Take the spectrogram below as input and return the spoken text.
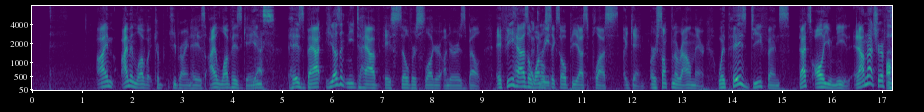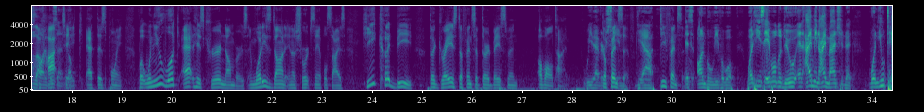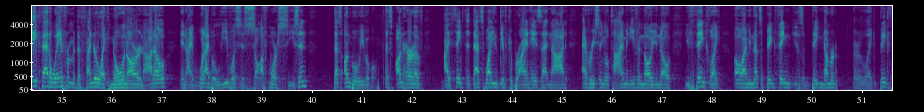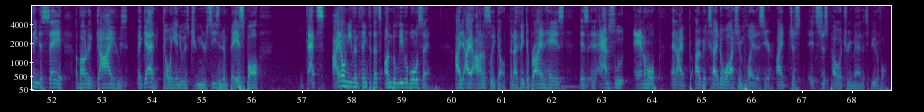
I'm I'm in love with Ke'Bryan Hayes. I love his game. Yes. His bat, he doesn't need to have a silver slugger under his belt. If he has a Agreed. 106 OPS plus again or something around there, with his defense, that's all you need. And I'm not sure if this is a hot take at this point, but when you look at his career numbers and what he's done in a short sample size, he could be the greatest defensive third baseman of all time. We've ever defensive. Seen. Yeah. Defensive. It's unbelievable. What he's able to do, and I mean, I mentioned it. When you take that away from a defender like Nolan Arenado, and I what I believe was his sophomore season, that's unbelievable. That's unheard of. I think that that's why you give Ke'Bryan Hayes that nod every single time. And even though you know you think like, oh, I mean that's a big thing. It's a big number to, or like big thing to say about a guy who's again going into his junior season in baseball. That's I don't even think that that's unbelievable to say. I, I honestly don't. And I think Ke'Bryan Hayes is an absolute animal, and I I'm excited to watch him play this year. I just it's just poetry, man. It's beautiful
